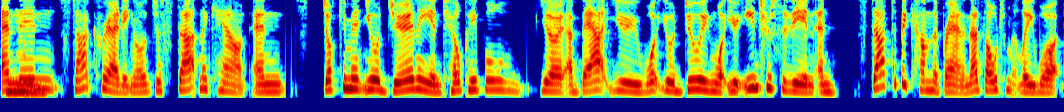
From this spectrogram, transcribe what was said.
and mm. then start creating or just start an account and document your journey and tell people, you know, about you, what you're doing, what you're interested in and start to become the brand. And that's ultimately what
